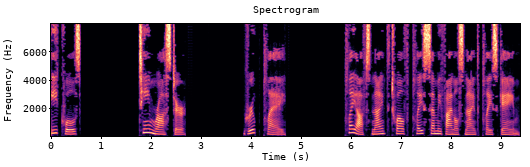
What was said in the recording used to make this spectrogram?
Equals. Team roster. Group play. Playoffs 9th 12th place semifinals 9th place game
